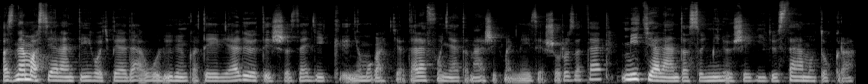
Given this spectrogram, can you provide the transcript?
az nem azt jelenti, hogy például ülünk a tévé előtt, és az egyik nyomogatja a telefonját, a másik megnézi a sorozatát. Mit jelent az, hogy minőségi idő számotokra?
